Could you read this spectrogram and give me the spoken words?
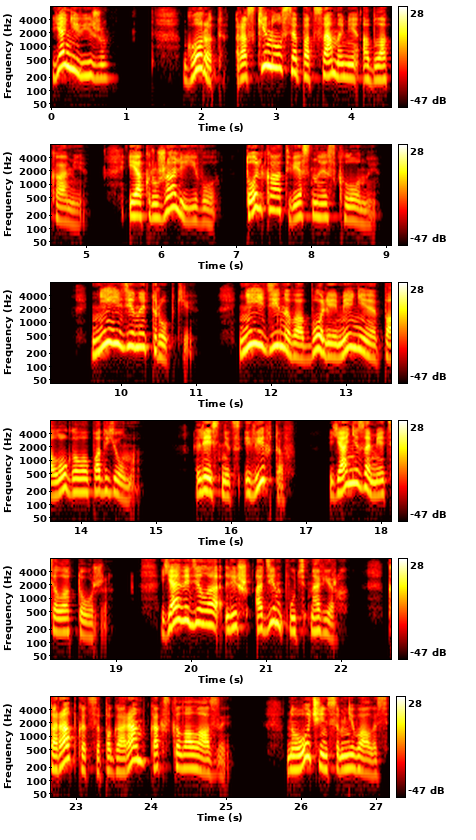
я не вижу. Город раскинулся под самыми облаками, и окружали его только отвесные склоны. Ни единой трубки, ни единого более-менее пологого подъема. Лестниц и лифтов я не заметила тоже. Я видела лишь один путь наверх – карабкаться по горам, как скалолазы. Но очень сомневалась,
